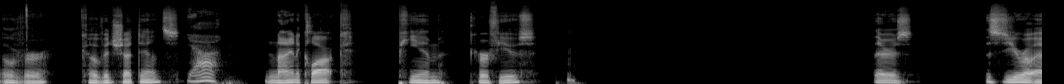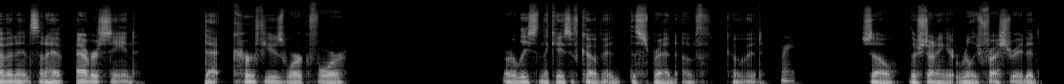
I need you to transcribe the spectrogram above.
over COVID shutdowns. Yeah. Nine o'clock p.m. curfews. There's zero evidence that I have ever seen that curfews work for, or at least in the case of COVID, the spread of COVID. Right. So they're starting to get really frustrated.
